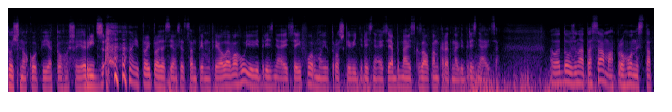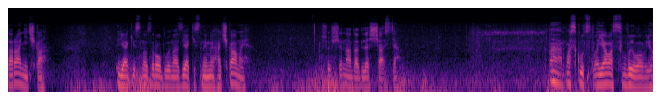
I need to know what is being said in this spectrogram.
Точно копія того, що є ріджа. і той теж 70 см. Але вагою відрізняються і формою трошки відрізняються. Я б навіть сказав, конкретно відрізняються. Але довжина та сама, прогониста таранічка. Якісно зроблена з якісними гачками. Що ще треба для щастя? А, паскудство, я вас виловлю.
